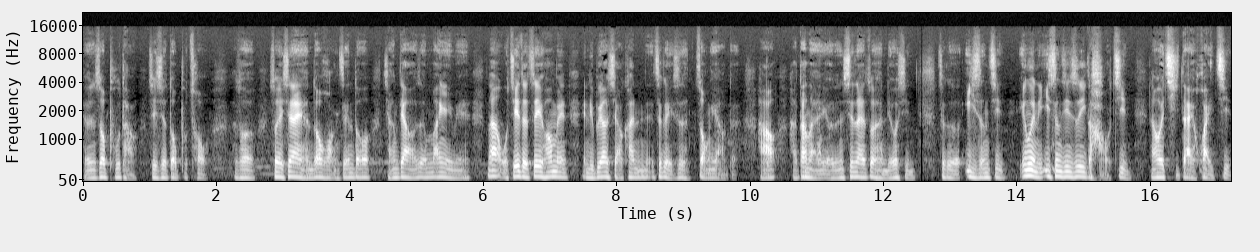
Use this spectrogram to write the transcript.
有人说葡萄这些都不错。他说，所以现在很多坊间都强调这个蔓越莓，那我觉得这一方面你不要小看，这个也是很重要的。好。啊，当然有人现在做很流行这个益生菌，因为你益生菌是一个好菌，然后会取代坏菌，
